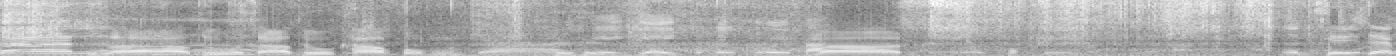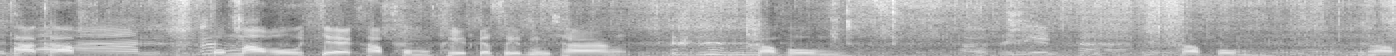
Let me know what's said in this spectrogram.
จ้าสาธุสาธุครับผมใหญ่ก็ไม่ค่อยบ้านบาทพี่แจกผักครับ ผมเหมาแจกครับ ผมเพจเกษตรเมืองช้าง ครับผม ครับผมครับ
